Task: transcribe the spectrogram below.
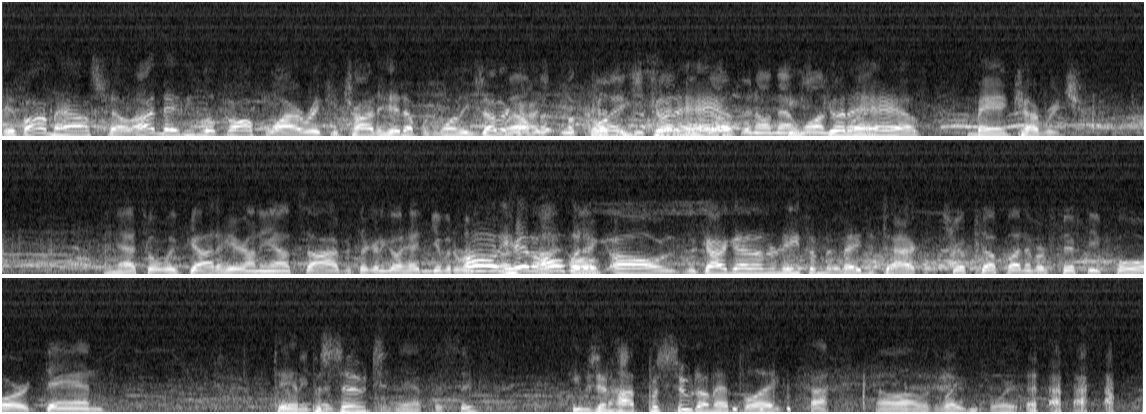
if I'm Hosfeld, I maybe look off Wyrick and try to hit up with one of these other Well, guys. M- McCoy 'cause he's going to have on that he's going to have man coverage. And that's what we've got here on the outside, but they're going to go ahead and give it a run. Oh, he hit a hole, but it, oh, the guy got underneath him and made the tackle. Tripped up by number 54, Dan. Dan. Pursuit. Yeah, Pursuit. He was in hot pursuit on that play. oh, I was waiting for it.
